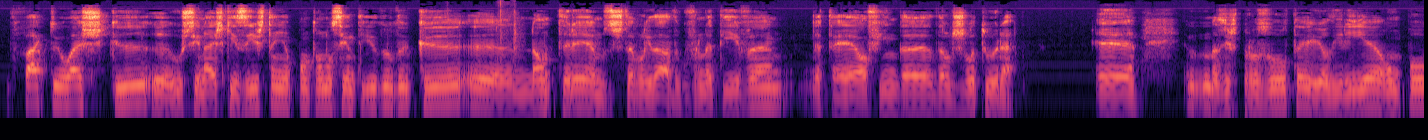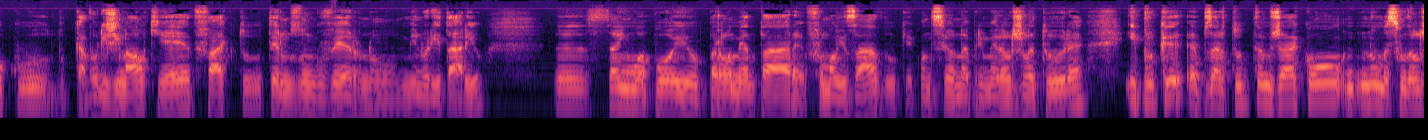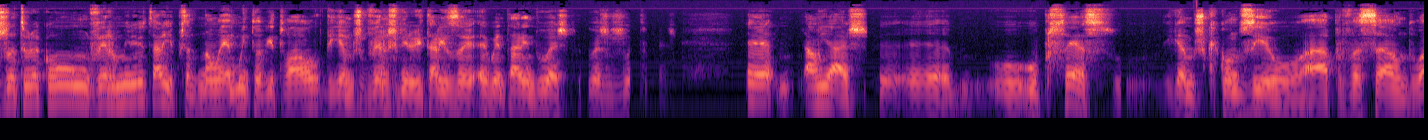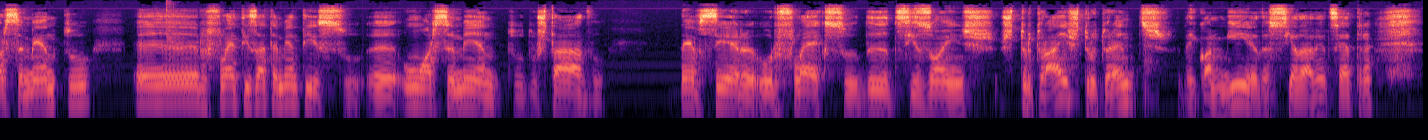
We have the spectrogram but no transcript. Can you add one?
de facto, eu acho que uh, os sinais que existem apontam no sentido de que uh, não teremos estabilidade governativa até ao fim da, da legislatura. É, mas isto resulta, eu diria, um pouco do bocado original, que é, de facto, termos um governo minoritário, eh, sem o apoio parlamentar formalizado, o que aconteceu na primeira legislatura, e porque, apesar de tudo, estamos já com, numa segunda legislatura com um governo minoritário, portanto, não é muito habitual, digamos, governos minoritários aguentarem duas, duas legislaturas. É, aliás, o, o processo digamos, que conduziu à aprovação do orçamento eh, reflete exatamente isso. Eh, um orçamento do Estado deve ser o reflexo de decisões estruturais, estruturantes da economia, da sociedade, etc.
